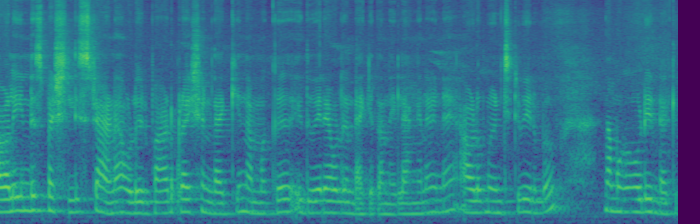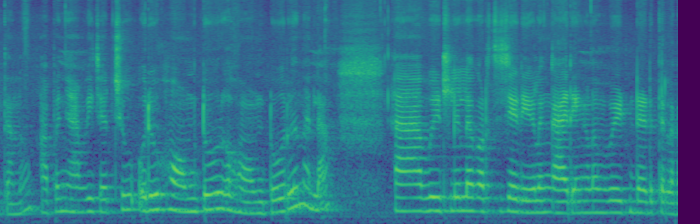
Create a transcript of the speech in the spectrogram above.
അവൾ ഇതിന്റെ സ്പെഷ്യലിസ്റ്റാണ് അവൾ ഒരുപാട് പ്രാവശ്യം ഉണ്ടാക്കി. നമുക്ക് ഇതുവരെ അവൾ ഉണ്ടാക്കി തന്നില്ല. അങ്ങനെ പിന്നെ അവൾ മേടിച്ചിട്ട് വരുമ്പോൾ നമുക്കും കൂടി ഉണ്ടാക്കി തന്നു. അപ്പം ഞാൻ വിചാരിച്ചു ഒരു ഹോം ടൂർ ഹോം ടൂർ എന്നല്ല വീട്ടിലുള്ള കുറച്ച് ചെടികളും കാര്യങ്ങളും വീടിന്റെ അടുത്തുള്ള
